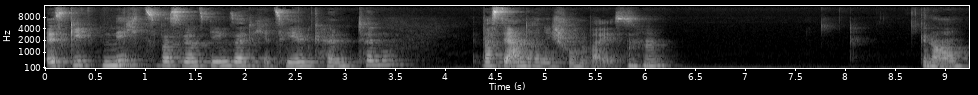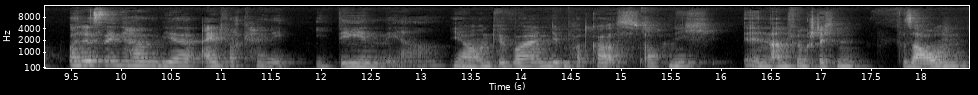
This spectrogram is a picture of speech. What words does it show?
Es gibt nichts, was wir uns gegenseitig erzählen könnten, was der andere nicht schon weiß. Mhm. Genau. Und deswegen haben wir einfach keine Ideen mehr. Ja, und wir wollen den Podcast auch nicht in Anführungsstrichen versauen,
